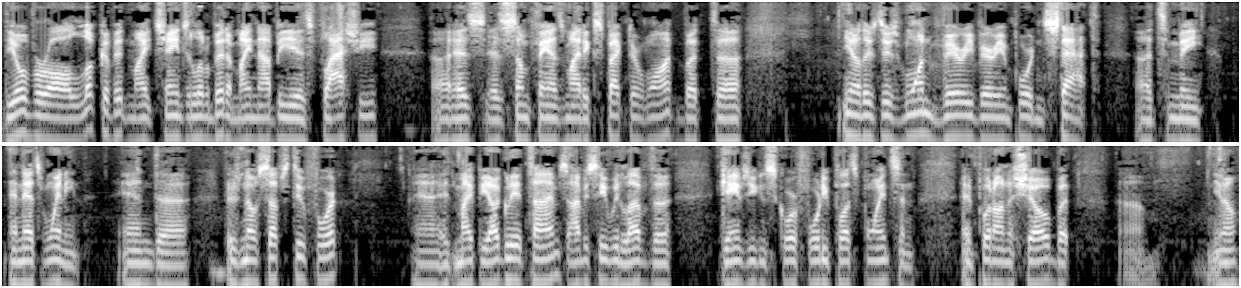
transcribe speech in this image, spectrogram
the overall look of it might change a little bit. It might not be as flashy uh, as as some fans might expect or want, but uh, you know, there's there's one very very important stat uh, to me, and that's winning and uh, there's no substitute for it. Uh, it might be ugly at times. Obviously, we love the games you can score 40 plus points and and put on a show, but um, you know,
